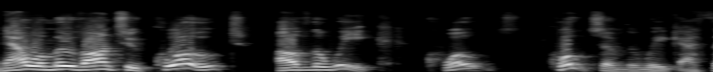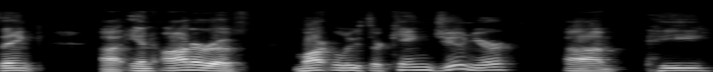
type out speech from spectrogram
Now we'll move on to quote of the week. Quotes, quotes of the week, I think, uh, in honor of Martin Luther King Jr. Um, he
